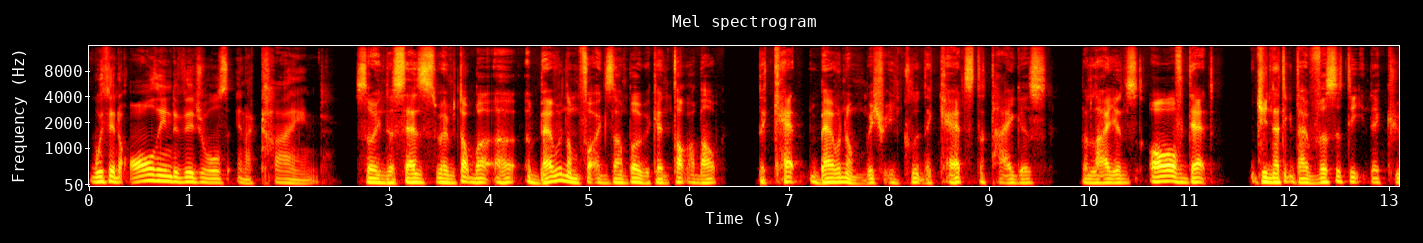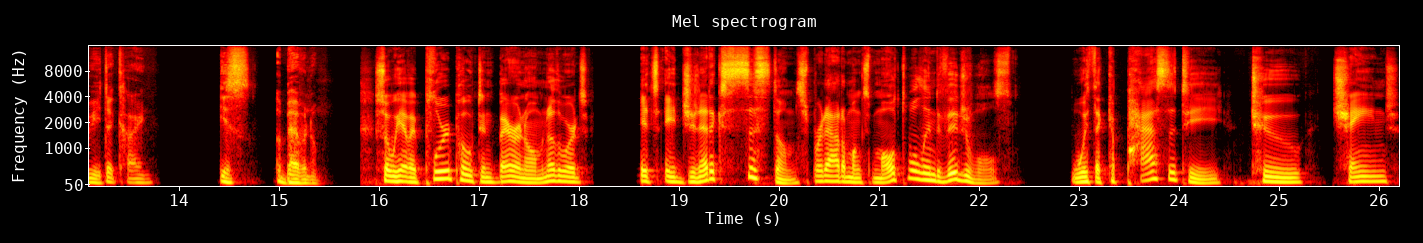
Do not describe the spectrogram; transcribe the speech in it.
within all the individuals in a kind. So in the sense, when we talk about a, a baranome, for example, we can talk about the cat baranome, which include the cats, the tigers, the lions, all of that genetic diversity in the created kind is a baranome. So we have a pluripotent baranome. In other words, it's a genetic system spread out amongst multiple individuals with a capacity to change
